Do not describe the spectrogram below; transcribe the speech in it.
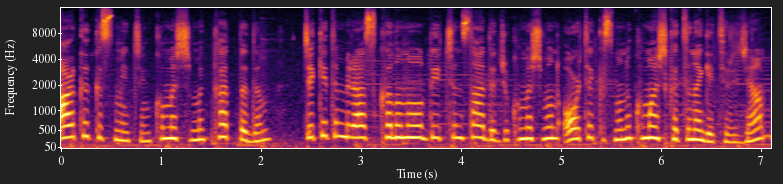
Arka kısmı için kumaşımı katladım. Ceketim biraz kalın olduğu için sadece kumaşımın orta kısmını kumaş katına getireceğim.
